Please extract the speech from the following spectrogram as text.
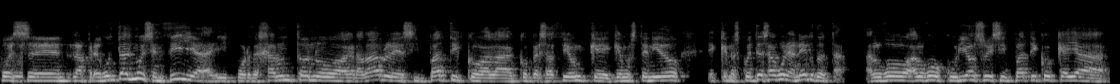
pues eh, la pregunta es muy sencilla y por dejar un tono agradable, simpático a la conversación que, hemos tenido, eh, que nos cuentes alguna anécdota, algo, algo curioso y simpático que haya,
